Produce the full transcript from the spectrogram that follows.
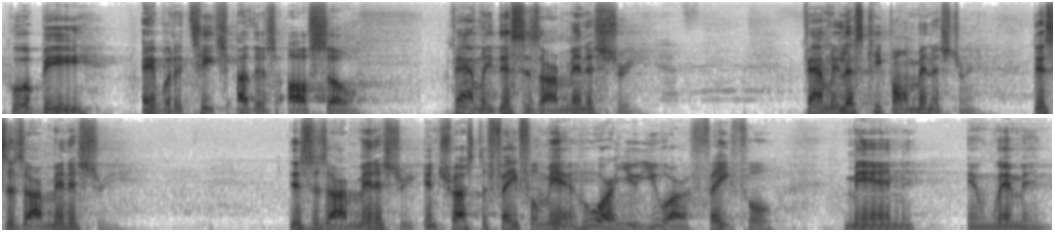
who will be able to teach others also. Family, this is our ministry. Family, let's keep on ministering. This is our ministry. This is our ministry. And trust the faithful men. Who are you? You are faithful men and women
